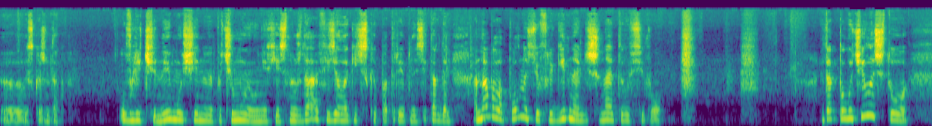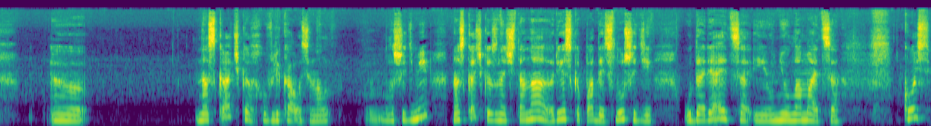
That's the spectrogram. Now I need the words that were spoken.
э, скажем так, увлечены мужчинами, почему у них есть нужда, физиологическая потребность и так далее. Она была полностью фригидна, лишена этого всего. И так получилось, что э, на скачках увлекалась она лошадьми. На скачках, значит, она резко падает с лошади, ударяется, и у нее ломается кость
